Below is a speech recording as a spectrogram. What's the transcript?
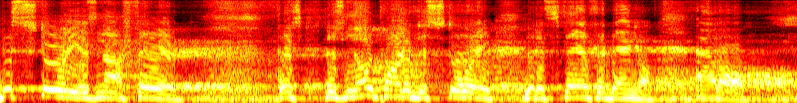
this story is not fair. There's, there's no part of this story that is fair for Daniel at all.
